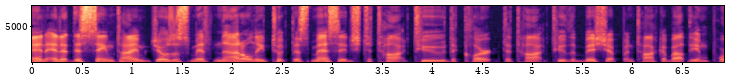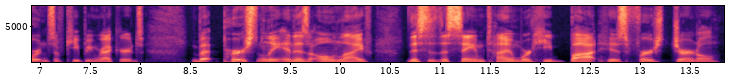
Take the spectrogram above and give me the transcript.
And and at this same time joseph smith not only took this message to talk to the clerk to talk to the bishop and talk about the importance of keeping records but personally in his own life this is the same time where he bought his first journal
